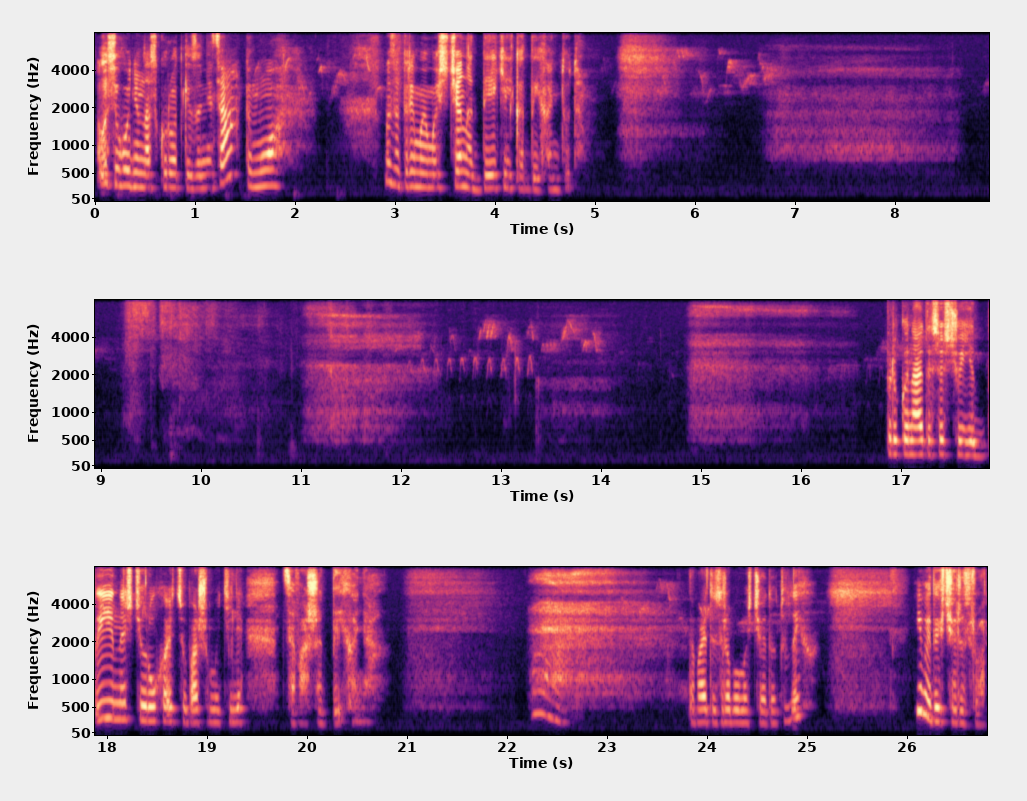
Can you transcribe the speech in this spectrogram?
Але сьогодні у нас коротке заняття, тому ми затримуємо ще на декілька дихань тут. Переконайтеся, що єдине, що рухається у вашому тілі, це ваше дихання. Давайте зробимо ще один вдих і видих через рот.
